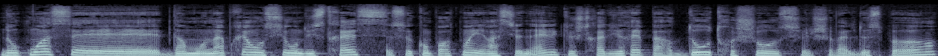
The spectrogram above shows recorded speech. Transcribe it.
Donc moi, c'est dans mon appréhension du stress, ce comportement irrationnel que je traduirais par d'autres choses chez le cheval de sport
